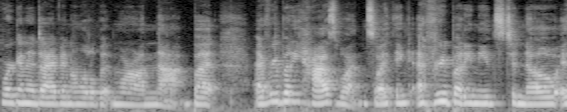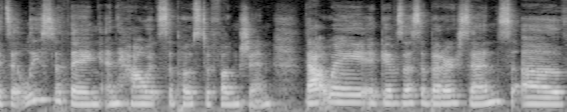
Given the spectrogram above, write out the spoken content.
we're going to dive in a little bit more on that. But everybody has one. So I think everybody needs to know it's at least a thing and how it's supposed to function. That way, it gives us a better sense of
